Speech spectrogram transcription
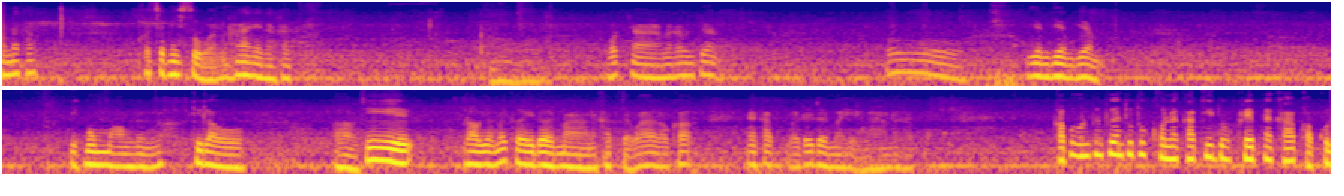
มนะครับ ก็จะมีสวนให้นะครับงดงามนะครับเพื่อนๆโอ้เยี่ยมเยี่ยมเยี่ยม อีกมุมมองหนึ่งที่เราที่ เรายังไม่เคยเดินมานะครับ แต่ว่าเราก็นะครับเราได้เดินมาเห็นแล้วนะครับ ขอบคุณเพื่อนๆทุก ๆ คนนะครับ ที่ดูคลิปนะครับ ขอบคุณ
